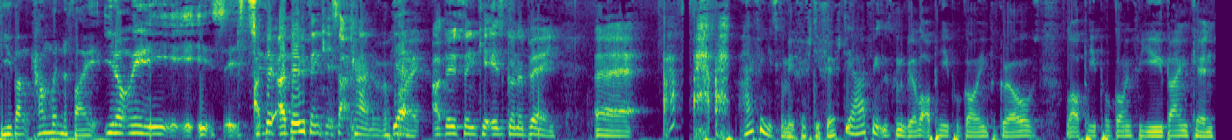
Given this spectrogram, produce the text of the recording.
Eubank can win the fight. You know what I mean? It- it- It's it's I do, I do think it's that kind of a Yeah. fight. I do think it is going to be. Uh, I, I, I think it's going to be 50 50. I think there's going to be a lot of people going for Groves, a lot of people going for Eubank, and,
